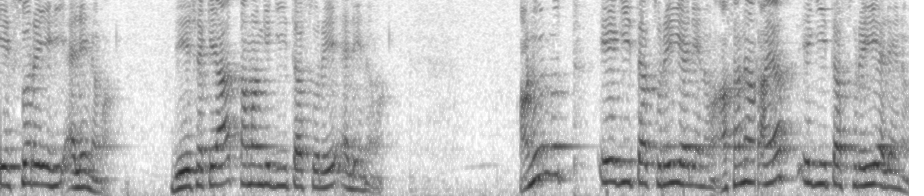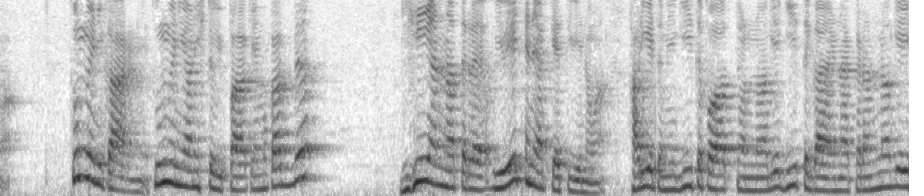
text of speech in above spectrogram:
ඒ ස්වරයෙහි ඇලෙනවා. දේශකයා තමන්ගේ ගීතස්වරයේ ඇලෙනවා. අනුනුත් ඒ ගීතස්වරයේ ඇලෙනවා. අසන අයත් ඒ ගීතස්වරයේ ඇලෙනවා. තුන්වෙනි කාරණේ තුන්වෙනි අනිෂ්ට විපාකය මොකක්ද? ගිහියන් අතර විවේචනයක් ඇති වෙනවා. හරියට මේ ගීත පවත්වනවා වගේ ගීත ගායනා කරනවා වගේ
